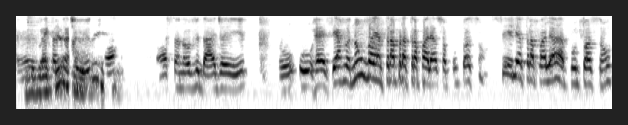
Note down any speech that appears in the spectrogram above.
É exatamente zerado, isso. Né? Essa novidade aí. O, o reserva não vai entrar para atrapalhar a sua pontuação. Se ele atrapalhar a pontuação,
